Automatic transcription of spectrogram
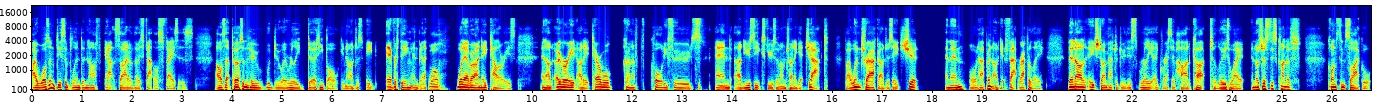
I wasn't disciplined enough outside of those fat loss phases. I was that person who would do a really dirty bulk, you know, I'd just eat everything and be like, well, whatever, I need calories. And I'd overeat, I'd eat terrible kind of quality foods, and I'd use the excuse of I'm trying to get jacked. But I wouldn't track, I'd just eat shit. And then what would happen? I'd get fat rapidly. Then I'd each time have to do this really aggressive hard cut to lose weight. And it was just this kind of constant cycle.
